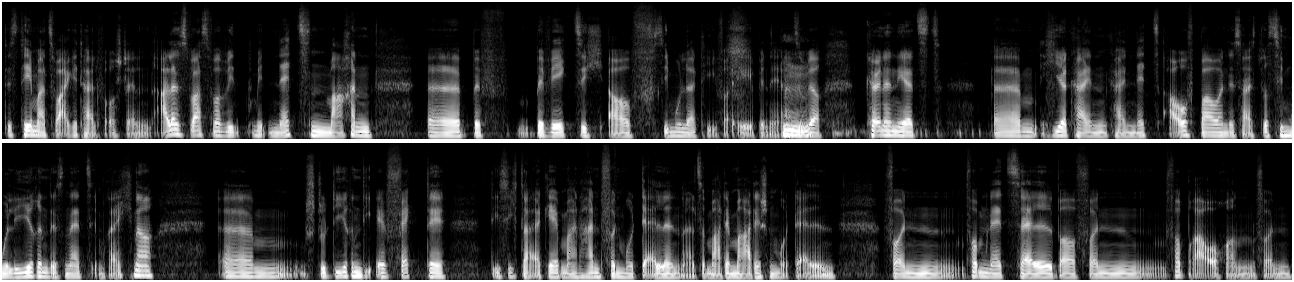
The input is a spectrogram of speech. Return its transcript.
das Thema zweigeteilt vorstellen. Alles, was wir mit Netzen machen, äh, be bewegt sich auf simulativer Ebene. Also mhm. wir können jetzt ähm, hier kein, kein Netz aufbauen, das heißt, wir simulieren das Netz im Rechner. ähm, studieren die Effekte, die sich da ergeben anhand von Modellen, also mathematischen Modellen von, vom Netz selber, von Verbrauchern, von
